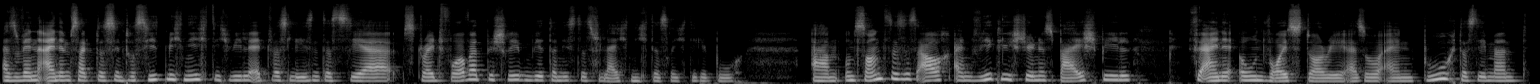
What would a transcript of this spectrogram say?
Also wenn einem sagt, das interessiert mich nicht, ich will etwas lesen, das sehr straightforward beschrieben wird, dann ist das vielleicht nicht das richtige Buch. Ähm, und sonst ist es auch ein wirklich schönes Beispiel für eine Own Voice Story, also ein Buch, das jemand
